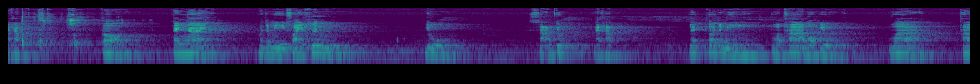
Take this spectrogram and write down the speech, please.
นะครับ ก็ง่ายๆ มันจะมีไฟขึ้นอยู่ 3 จุดนะครับ และก็จะมีตัวค่าบอกอยู่ ว่าถ้า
